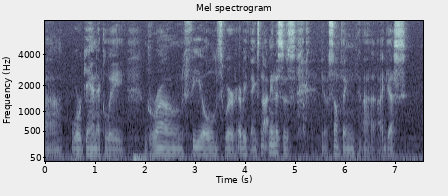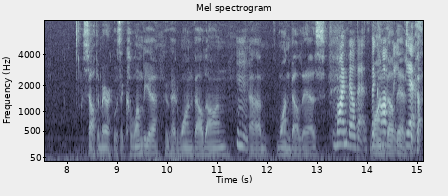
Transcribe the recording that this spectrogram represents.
uh, organically grown fields where everything's not. I mean, this is you know something uh, I guess South America was it Colombia who had Juan Valdon, um, Juan Valdez. Juan Valdez, the Juan coffee. Valdez. The Yes. co-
